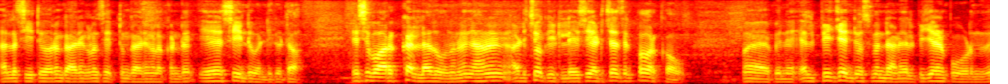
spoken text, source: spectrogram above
നല്ല സീറ്റ് കവറും കാര്യങ്ങളും സെറ്റും കാര്യങ്ങളൊക്കെ ഉണ്ട്. എ സി ഉണ്ട് വണ്ടിക്ക് കേട്ടോ എ സി വർക്കല്ല തോന്നുന്നു ഞാൻ അടിച്ചു നോക്കിയിട്ടില്ല. എ സി അടിച്ചാൽ ചിലപ്പോൾ വർക്കാവും പിന്നെ എൽ പി ജി എൻഡോസ്മെന്റ് ആണ് എൽ പി ജിയാണ് പോകുന്നത്.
